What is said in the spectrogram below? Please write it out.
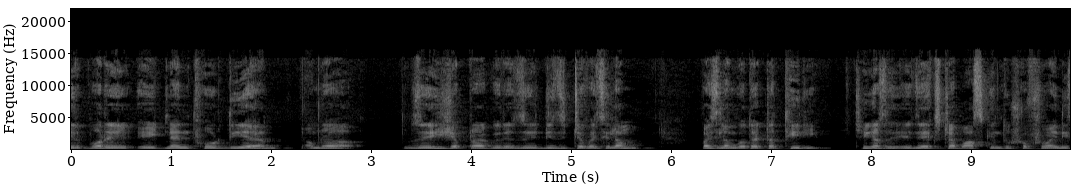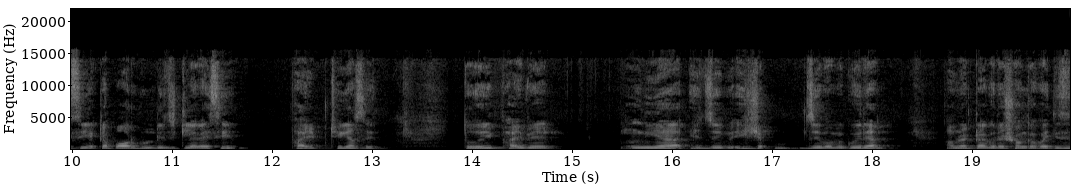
এরপরে এইট নাইন ফোর দিয়ে আমরা যে হিসাবটা করে যে ডিজিটটা পাইছিলাম পাইছিলাম কত? একটা থ্রি ঠিক আছে? এই যে এক্সট্রা পাস কিন্তু সবসময় নিছি, একটা পাওয়ারফুল ডিজিট লাগাইছি ফাইভ ঠিক আছে? তো এই ফাইভে নিয়ে যে হিসাব যেভাবে কইরা আমরা একটা করে সংখ্যা পাইতেছি,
